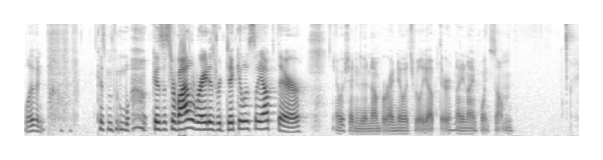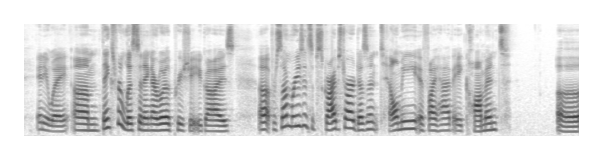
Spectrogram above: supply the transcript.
living. Because the survival rate is ridiculously up there. I wish I knew the number. I know it's really up there, 99 point something. Anyway, um, thanks for listening. I really appreciate you guys. Uh, for some reason, Subscribestar doesn't tell me if I have a comment uh,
